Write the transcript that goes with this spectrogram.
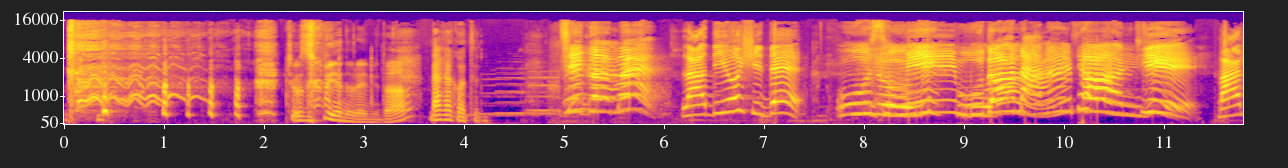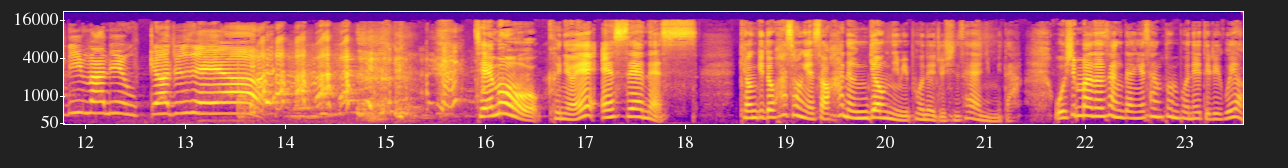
조수미의 노래입니다. 나가거든. 지금은 라디오 시대 웃음이 묻어나 는 편지 많이 많이 웃겨주세요. 제목 그녀의 SNS. 경기도 화성에서 한은경님이 보내주신 사연입니다. 50만 원 상당의 상품 보내드리고요.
